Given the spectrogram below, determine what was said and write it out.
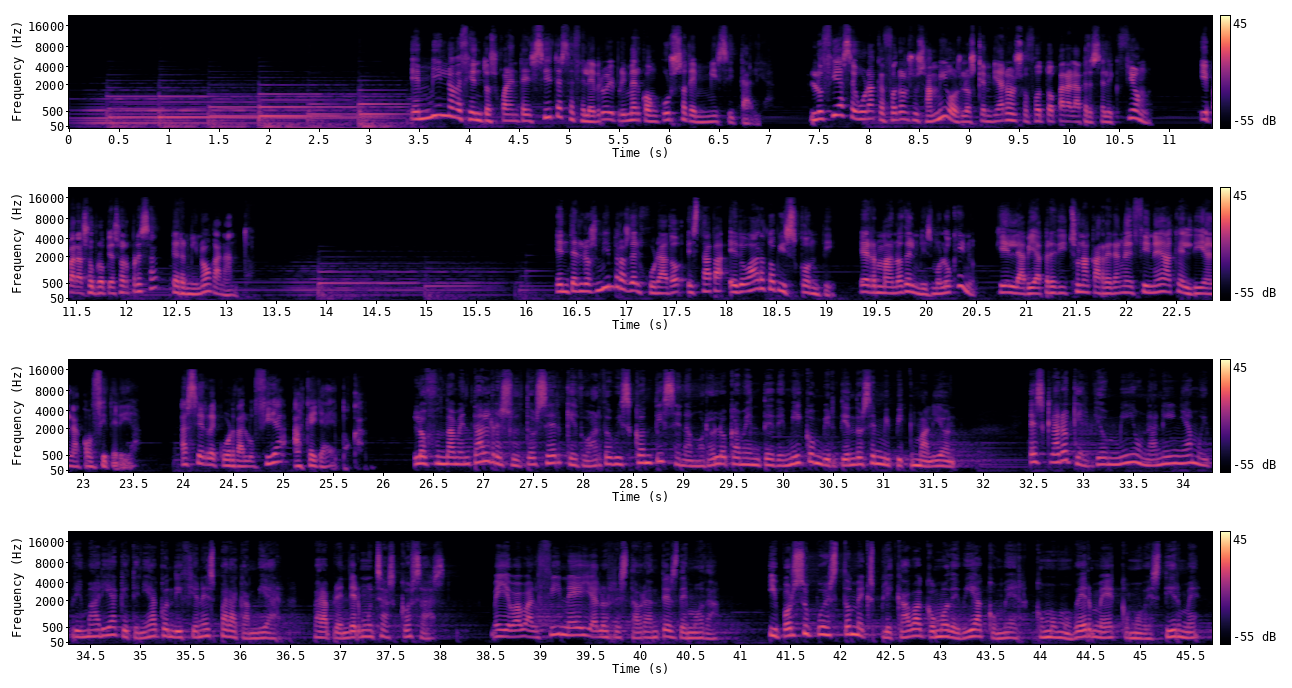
En 1947 se celebró el primer concurso de Miss Italia. Lucía asegura que fueron sus amigos los que enviaron su foto para la preselección, y para su propia sorpresa terminó ganando. Entre los miembros del jurado estaba Edoardo Visconti, hermano del mismo Luquino, quien le había predicho una carrera en el cine aquel día en la confitería. Así recuerda Lucía aquella época. Lo fundamental resultó ser que Eduardo Visconti se enamoró locamente de mí convirtiéndose en mi pigmalión es claro que él vio en mí una niña muy primaria que tenía condiciones para cambiar, para aprender muchas cosas. Me llevaba al cine y a los restaurantes de moda. Y por supuesto me explicaba cómo debía comer, cómo moverme, cómo vestirme.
